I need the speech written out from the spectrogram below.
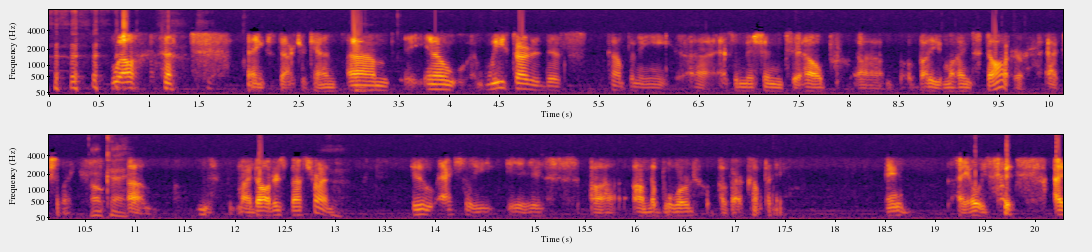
well, Thanks, Dr. Ken. Um, you know, we started this company uh, as a mission to help uh, a buddy of mine's daughter, actually. Okay. Um, my daughter's best friend, who actually is uh, on the board of our company. And I always say, I,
